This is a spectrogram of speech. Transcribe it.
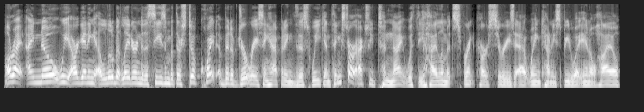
All right, I know we are getting a little bit later into the season, but there's still quite a bit of dirt racing happening this week, and things start actually tonight with the High Limit Sprint Car Series at Wayne County Speedway in Ohio.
